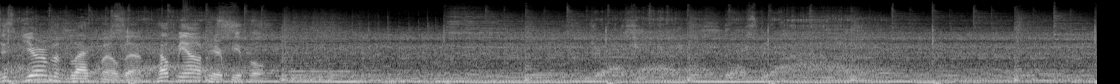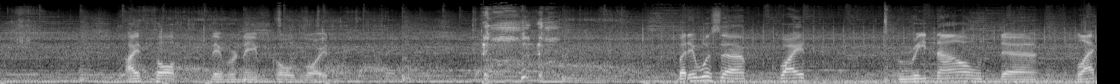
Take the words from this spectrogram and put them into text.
This German black metal band. Help me out here, people. I thought they were named Cold Void. but it was a quite renowned uh, black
